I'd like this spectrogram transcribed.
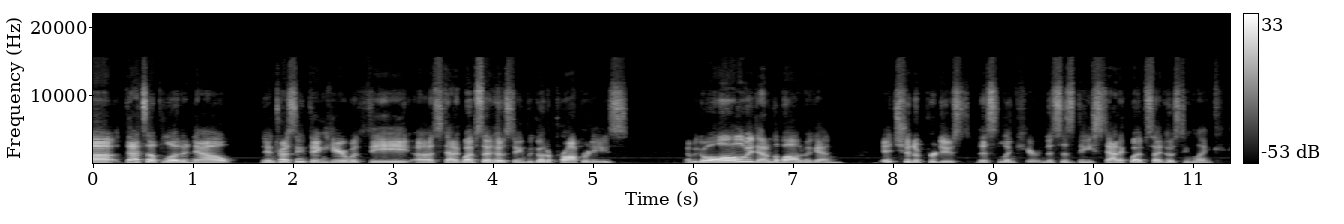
uh, that's uploaded now. The interesting thing here with the uh, static website hosting, if we go to properties and we go all the way down to the bottom again, it should have produced this link here. And this is the static website hosting link.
